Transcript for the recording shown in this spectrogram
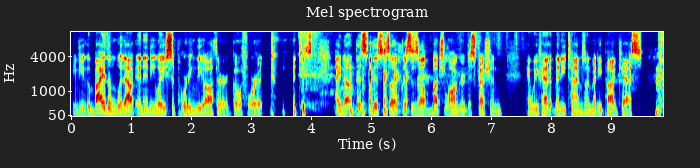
If you can buy them without in any way supporting the author, go for it. Just I know this this is a this is a much longer discussion, and we've had it many times on many podcasts.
